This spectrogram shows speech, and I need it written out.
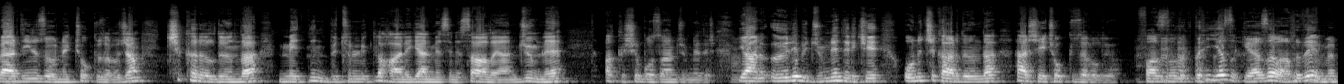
verdiğiniz örnek çok güzel hocam. Çıkarıldığında metnin bütünlüklü hale gelmesini sağlayan cümle akışı bozan cümledir. Yani öyle bir cümledir ki onu çıkardığında her şey çok güzel oluyor. Fazlalıkta yazık ya zavallı değil mi?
